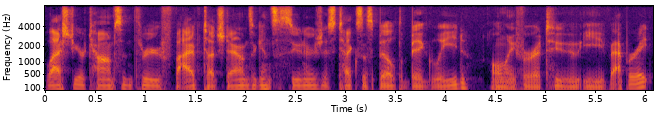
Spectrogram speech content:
Last year, Thompson threw five touchdowns against the Sooners as Texas built a big lead, only for it to evaporate.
